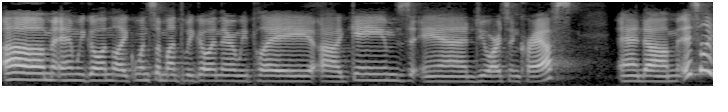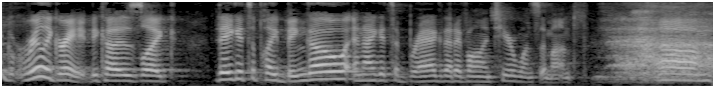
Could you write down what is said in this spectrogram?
Um, and we go in like once a month, we go in there and we play uh, games and do arts and crafts. And um, it's like really great because like they get to play bingo and I get to brag that I volunteer once a month. Um,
